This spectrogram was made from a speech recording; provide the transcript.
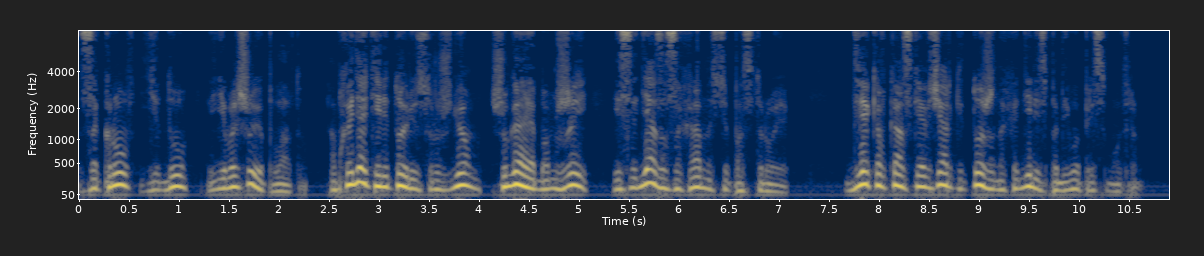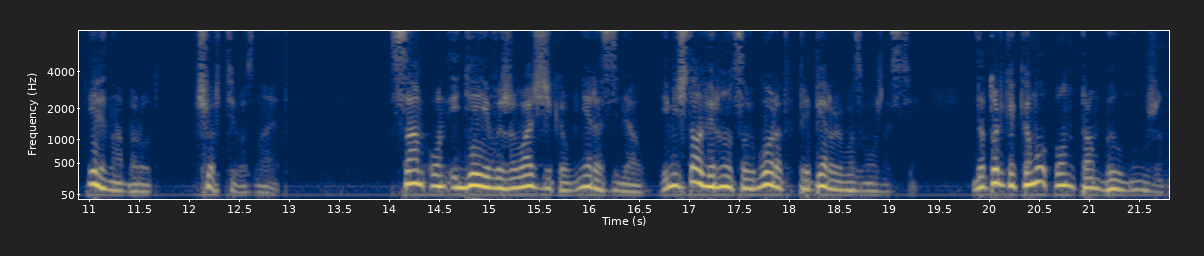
За кров, еду и небольшую плату. Обходя территорию с ружьем, шугая бомжей и следя за сохранностью построек. Две кавказские овчарки тоже находились под его присмотром. Или наоборот. Черт его знает. Сам он идеи выживальщиков не разделял и мечтал вернуться в город при первой возможности. Да только кому он там был нужен?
